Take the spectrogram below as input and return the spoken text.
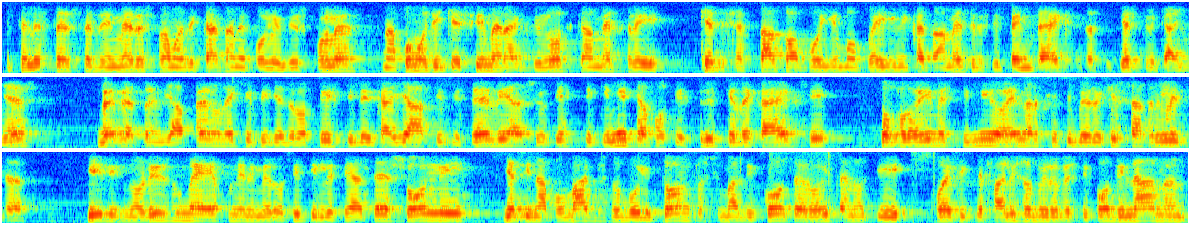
Οι τελευταίες πέντε ημέρες πραγματικά ήταν πολύ δύσκολες. Να πούμε ότι και σήμερα εκδηλώθηκαν μέχρι και τις 7 το απόγευμα που έγινε η καταμέτρηση 56 δασικέ πυρκαγιές. Βέβαια, το ενδιαφέρον έχει επικεντρωθεί στην πυρκαγιά αυτή της Εύβοια, η οποία έχει ξεκινήσει από τις 3 και 16 το πρωί με σημείο έναρξη στην περιοχή της Ακριλίτσα. Ήδη γνωρίζουμε, έχουν ενημερωθεί τηλεθεατές όλοι για την απομάκρυνση των πολιτών. Το σημαντικότερο ήταν ότι ο επικεφαλής των πυροβεστικών δυνάμεων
